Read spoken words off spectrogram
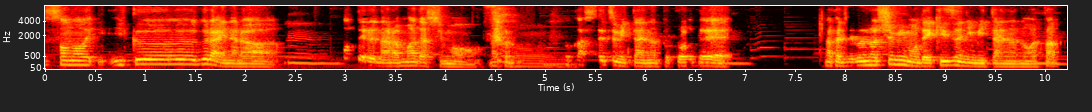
その、行くぐらいなら、うん、ホテルならまだしも、なんか、う。んとか施設みたいなところで、うん。なんか自分の趣味もできずにみたいなのは多分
